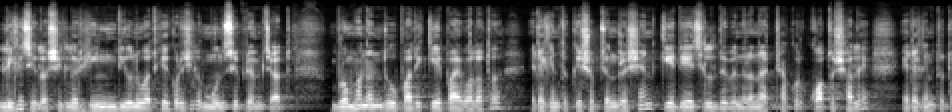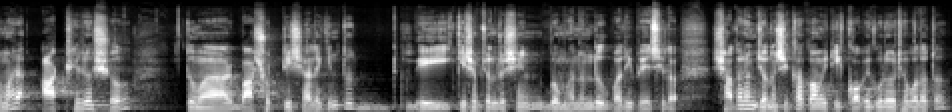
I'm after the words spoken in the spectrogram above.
লিখেছিল, সেগুলোর হিন্দি অনুবাদ কে করেছিল? মুন্সি প্রেমচাঁদ। ব্রহ্মানন্দ উপাধি কে পায় বলতো এটা কিন্তু কেশবচন্দ্র সেন। কে দিয়েছিল? দেবেন্দ্রনাথ ঠাকুর। কত সালে? এটা কিন্তু তোমার আঠেরোশো তোমার বাষট্টি সালে কিন্তু এই কেশবচন্দ্র সেন ব্রহ্মানন্দ উপাধি পেয়েছিল। সাধারণ জনশিক্ষা কমিটি কবে গড়ে ওঠে বলতো?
